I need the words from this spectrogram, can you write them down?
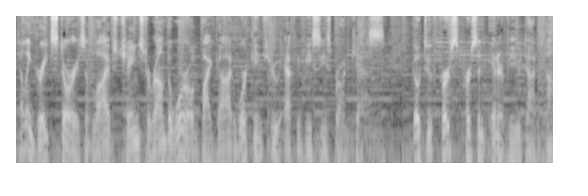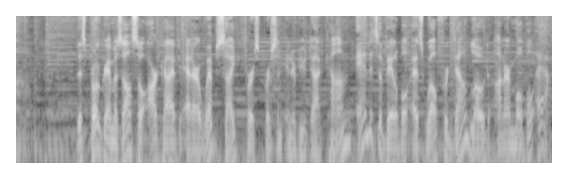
telling great stories of lives changed around the world by God working through FEBC's broadcasts. Go to firstpersoninterview.com. This program is also archived at our website, firstpersoninterview.com, and it's available as well for download on our mobile app.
